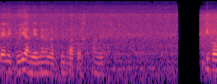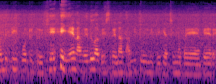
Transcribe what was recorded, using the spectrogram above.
வேலைக்கு போய் அங்கே என்னென்ன நடக்குதுன்னு பார்க்கலாம். வாங்க. இப்போ வந்து டீ போட்டுட்ருக்கேன் ஏன் நான் மெதுவாக பேசுகிறேன் நான் தம்பி தூங்கிட்டு இருக்கேன் சின்ன பையன் பேரை.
